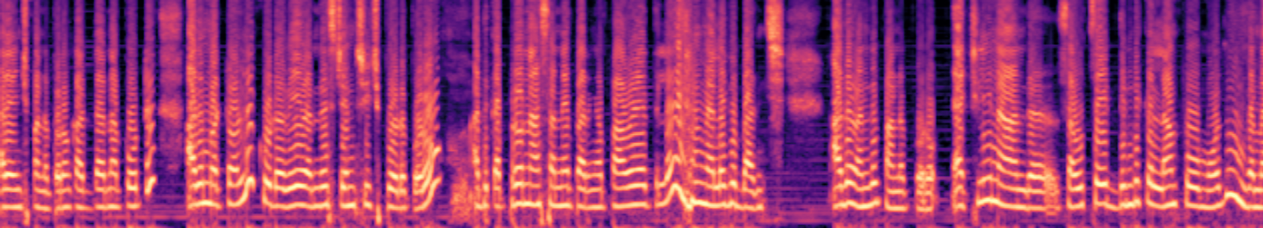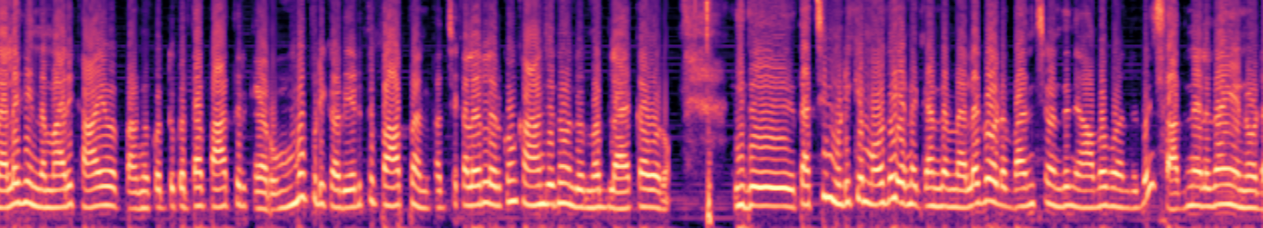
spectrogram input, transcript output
அரேஞ்ச் பண்ண போகிறோம் கட்டானா போட்டு. அது மட்டும் இல்லை கூடவே வந்து ஸ்டெம் ஸ்டிச் போட போகிறோம் அதுக்கப்புறம் நான் சொன்னேன் பாருங்கள் பவழத்தில் மிளகு பஞ்ச் அதை வந்து பண்ண போகிறோம் ஆக்சுவலி நான் அந்த சவுத் சைட் திண்டுக்கல்லாம் போகும்போது இந்த மிளகு இந்த மாதிரி காய வைப்பாங்க. கொத்து கொத்தா பார்த்துருக்கேன். ரொம்ப பிடிக்கும். அதை எடுத்து பார்ப்பேன். அந்த பச்சை கலரில் இருக்கும் காஞ்சதும் அது ரொம்ப மாதிரி பிளாக்காக வரும். இது தச்சு முடிக்கும் போது எனக்கு அந்த மிளகோட பஞ்ச் வந்து ஞாபகம் வந்தது. ஸோ அதனால தான் என்னோட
